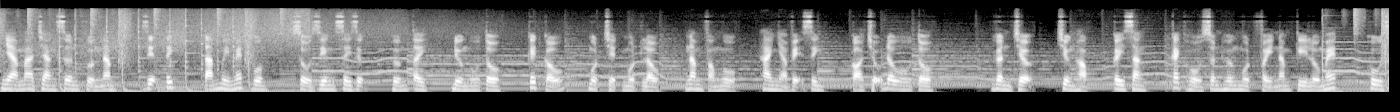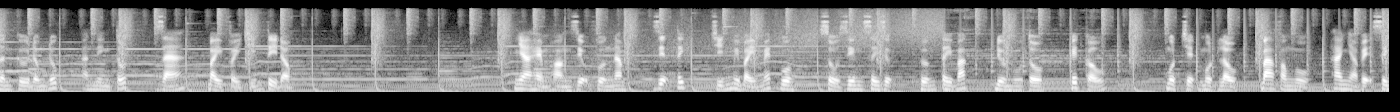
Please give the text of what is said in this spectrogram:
Nhà Ma Trang Sơn phường 5, diện tích 80m2, sổ riêng xây dựng, hướng Tây, đường ô tô, kết cấu, một trệt một lầu, 5 phòng ngủ, hai nhà vệ sinh, có chỗ đậu ô tô. Gần chợ, trường học, cây xăng, cách Hồ Xuân Hương 1,5 km, khu dân cư đông đúc, an ninh tốt, giá 7,9 tỷ đồng. Nhà hẻm Hoàng Diệu phường 5, diện tích 97m2, sổ riêng xây dựng, hướng Tây Bắc, đường ô tô, kết cấu. Một trệt một lầu, 3 phòng ngủ, hai nhà vệ sinh,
